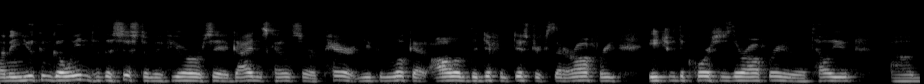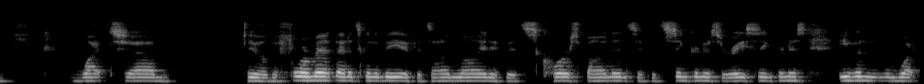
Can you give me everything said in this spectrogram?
I mean, you can go into the system if you're, say, a guidance counselor or a parent. You can look at all of the different districts that are offering each of the courses they're offering, and it'll tell you um, what um, you know the format that it's going to be if it's online if it's correspondence if it's synchronous or asynchronous even what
